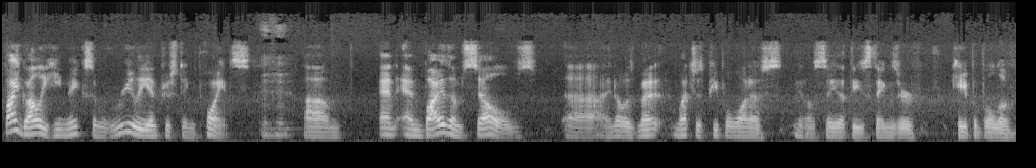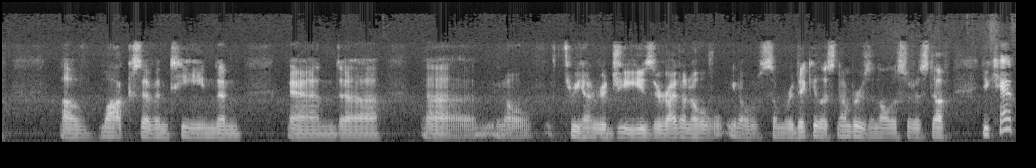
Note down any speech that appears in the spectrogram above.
by golly, he makes some really interesting points. Mm-hmm. Um, and and by themselves, uh, I know as much as people want to, you know, say that these things are capable of of Mach 17 and and uh, uh, you know 300 G's or I don't know you know some ridiculous numbers and all this sort of stuff. You can't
